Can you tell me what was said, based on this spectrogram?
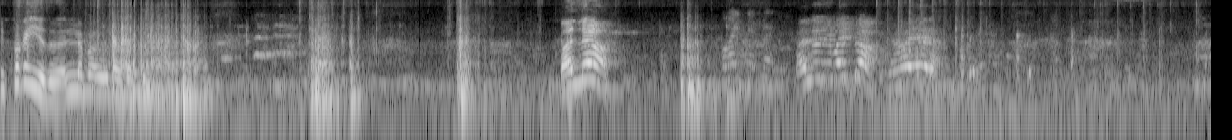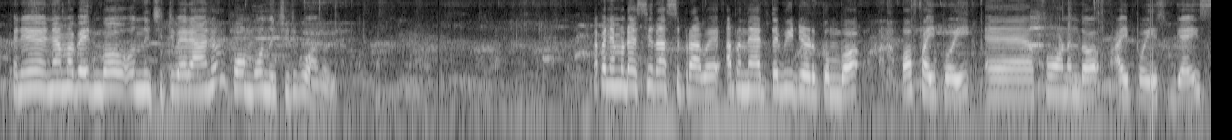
ഇപ്പൊ കയ്യത് എല്ലാം പറത്തി. പിന്നെ നമ്മ വരുമ്പോ ഒന്നിച്ചിട്ട് വരാനും പോകുമ്പോ ഒന്നിച്ചിട്ട് പോകാനും അപ്പം നമ്മുടെ സിറാസ് പ്രാവ് അപ്പം നേരത്തെ വീഡിയോ എടുക്കുമ്പോൾ ഓഫായി പോയി. ഫോൺ എന്തോ ആയിപ്പോയി ഗൈസ്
